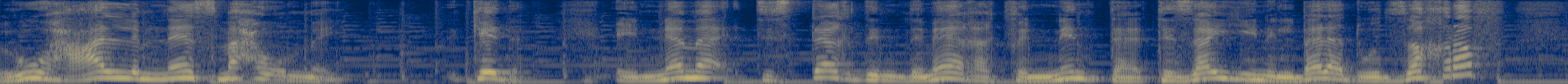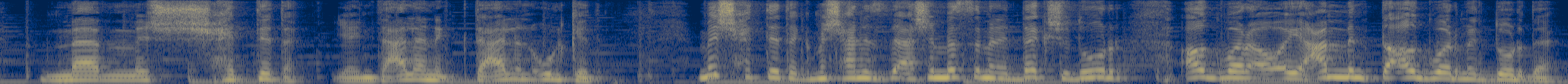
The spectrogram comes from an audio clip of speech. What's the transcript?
روح علم ناس محو أمية. كده. إنما تستخدم دماغك في إن أنت تزين البلد وتزخرف ما مش حتتك. يعني تعالى تعالى نقول كده. مش حتتك مش هنزل عشان بس ما ندكش دور أكبر أو إيه. يا عم أنت أكبر من الدور ده.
